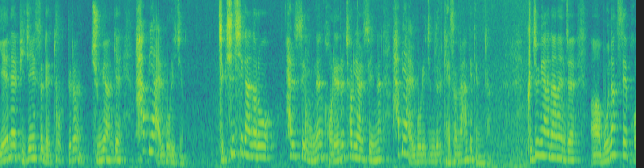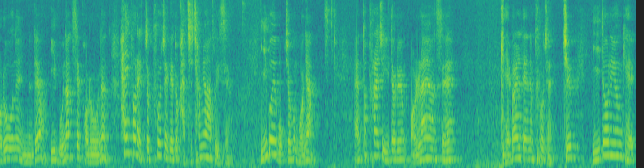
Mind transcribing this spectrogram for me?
얘네 비즈니스 네트워크들은 중요한 게 합의 알고리즘. 즉, 실시간으로 할 수 있는 거래를 처리할 수 있는 합의 알고리즘들을 개선을 하게 됩니다. 그 중에 하나는 이제 어, 모낙세 버로우는 있는데요. 이 모낙세 버로우는 하이퍼레저 프로젝트에도 같이 참여하고 있어요. 이거의 목적은 뭐냐? 엔터프라이즈 이더리움 얼라이언스에 개발되는 프로젝트, 즉 이더리움 개,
